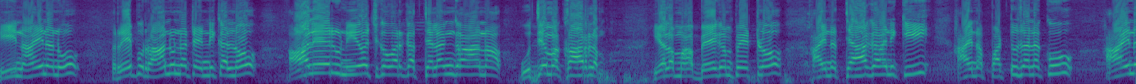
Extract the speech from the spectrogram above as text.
ఈ నాయనను రేపు రానున్నట ఎన్నికల్లో ఆలేరు నియోజకవర్గ తెలంగాణ ఉద్యమకారులం ఇలా మా బేగంపేటలో ఆయన త్యాగానికి ఆయన పట్టుదలకు ఆయన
